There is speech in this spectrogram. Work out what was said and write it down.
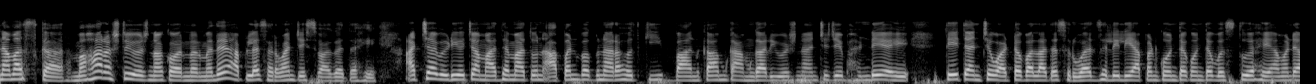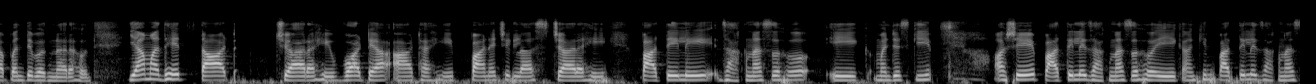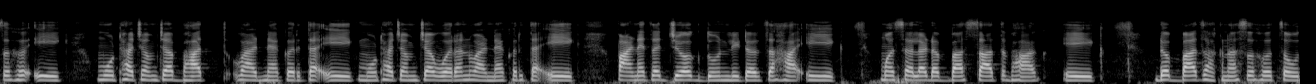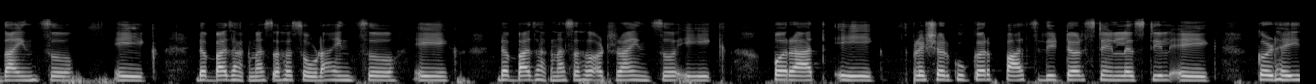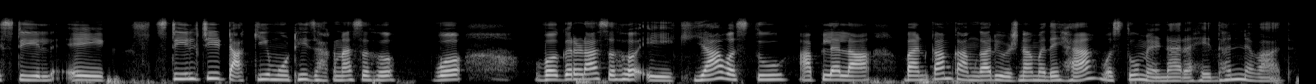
नमस्कार. महाराष्ट्र योजना कॉर्नरमध्ये आपल्या सर्वांचे स्वागत आहे. आजच्या व्हिडिओच्या माध्यमातून आपण बघणार आहोत की बांधकाम कामगार योजनांचे जे भांडे आहे ते त्यांचे वाटपाला आता सुरुवात झालेली आहे. आपण कोणत्या कोणत्या वस्तू आहे यामध्ये आपण ते बघणार आहोत. यामध्ये ताट चार आहे वाट्या आठ आहे पाण्याचे ग्लास चार आहे पातेले झाकणासह एक म्हणजेच की असे पातेले झाकणासह एक आणखीन पातेले झाकणासह एक मोठा चमचा भात वाढण्याकरता एक मोठा चमचा वरण वाढण्याकरता एक पाण्याचा जग दोन लिटरचा हा एक मसाला डब्बा सात भाग एक डब्बा झाकणासह चौदा इंच एक. डब्बा झाकणासह सोळा इंच एक. डब्बा झाकणासह अठरा इंच एक. परात एक. प्रेशर कुकर पाच लिटर स्टेनलेस स्टील एक. कढई स्टील एक. स्टीलची टाकी मोठी झाकणासह व वगरडासह एक. या वस्तू आपल्याला बांधकाम कामगार योजनामध्ये ह्या वस्तू मिळणार आहे. धन्यवाद.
